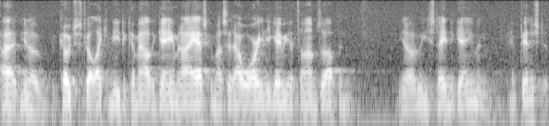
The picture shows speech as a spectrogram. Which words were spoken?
I, you know, the coaches felt like he needed to come out of the game. And I asked him, I said, "How are you?" And he gave me a thumbs up, and you know, he stayed in the game and, and finished it.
